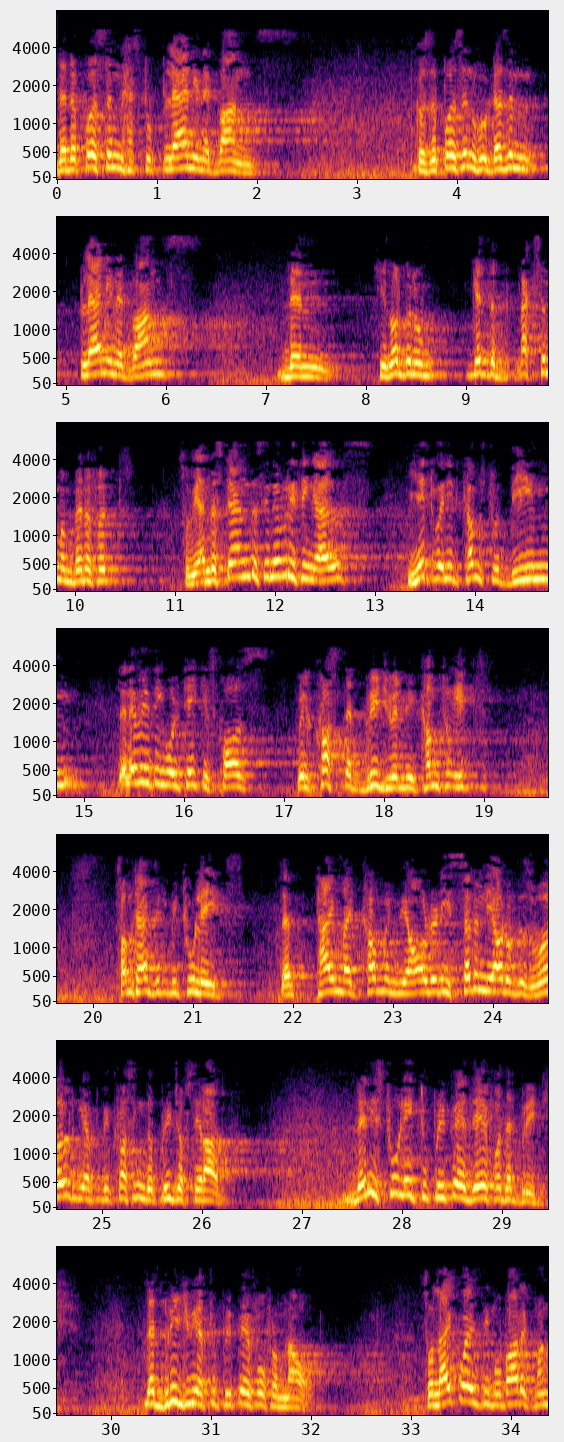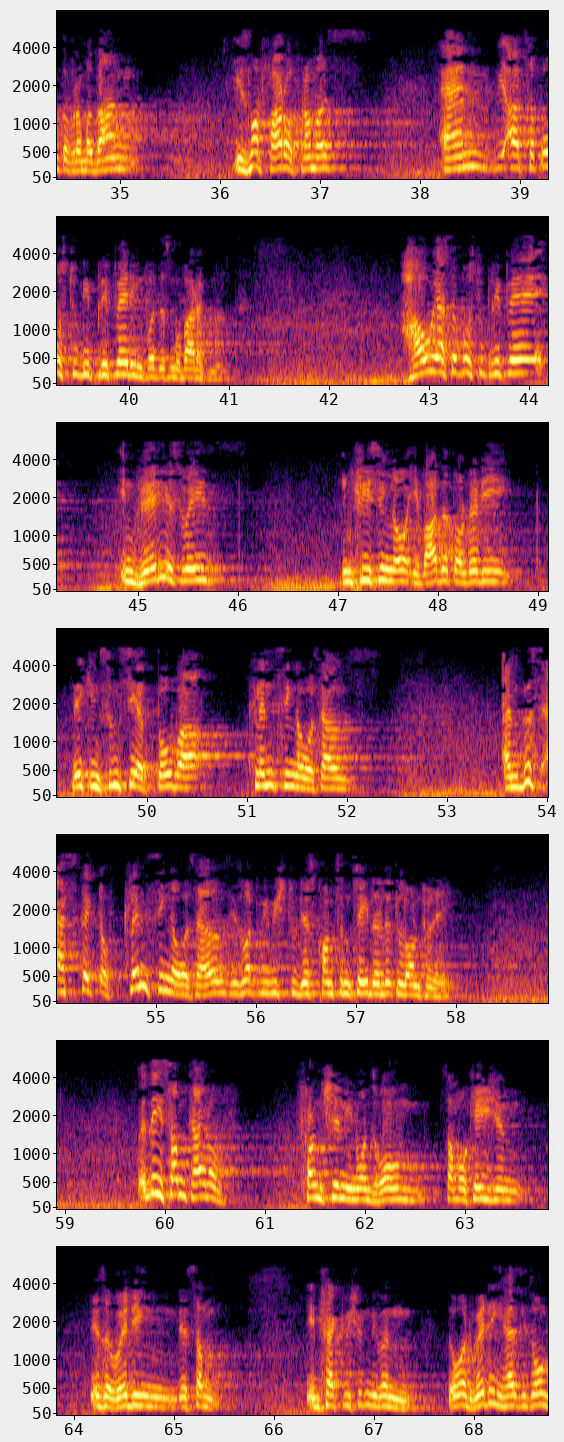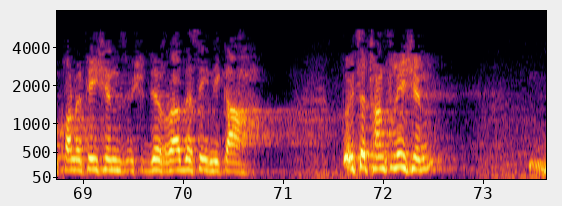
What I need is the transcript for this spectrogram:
that a person has to plan in advance because the person who doesn't plan in advance, then he's not going to get the maximum benefit. So we understand this in everything else. Yet when it comes to deen, then everything will take its course. We'll cross that bridge when we come to it. Sometimes it will be too late. That time might come when we are already suddenly out of this world, we have to be crossing the bridge of Sirat. Then it's too late to prepare there for that bridge. That bridge we have to prepare for from now. So likewise the Mubarak month of Ramadan is not far off from us and we are supposed to be preparing for this Mubarak month. How we are supposed to prepare? In various ways, increasing our ibadat already, making sincere tawbah, cleansing ourselves. And this aspect of cleansing ourselves is what we wish to just concentrate a little on today. When there is some kind of function in one's home, some occasion, there's a wedding, there's some, in fact we shouldn't even, the word wedding has its own connotations, we should just rather say nikah. So it's a translation,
